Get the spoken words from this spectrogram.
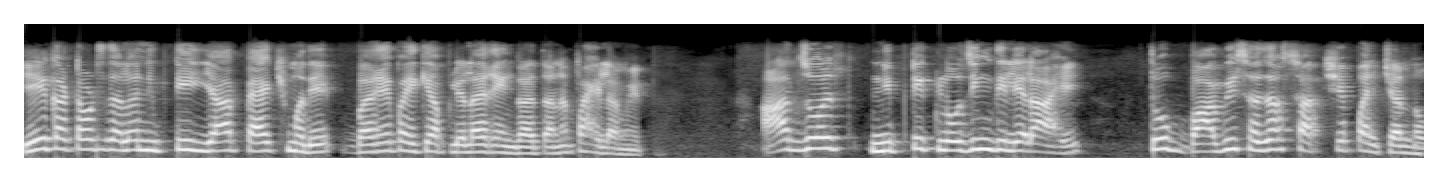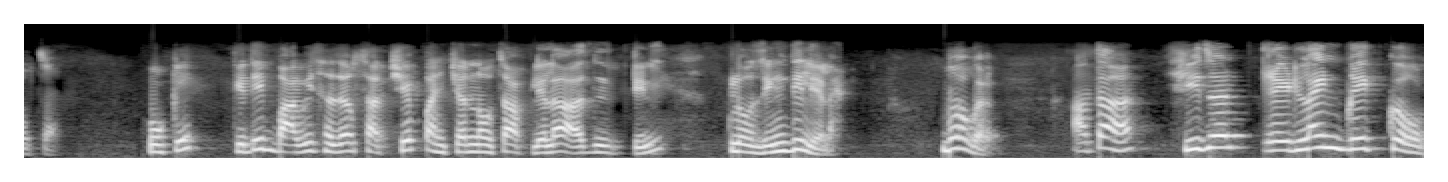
एक आठवडा झाला निफ्टी या पॅचमध्ये बऱ्यापैकी आपल्याला रेंगाळताना पाहायला मिळतं. आज जो निफ्टी क्लोजिंग दिलेला आहे तो बावीस हजार सातशे पंच्याण्णवचा. ओके? किती? बावीस हजार सातशे पंच्याण्णवचा आपल्याला आज निफ्टीने क्लोजिंग दिलेला आहे. बरोबर. आता ही जर ट्रेडलाईन ब्रेक करून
